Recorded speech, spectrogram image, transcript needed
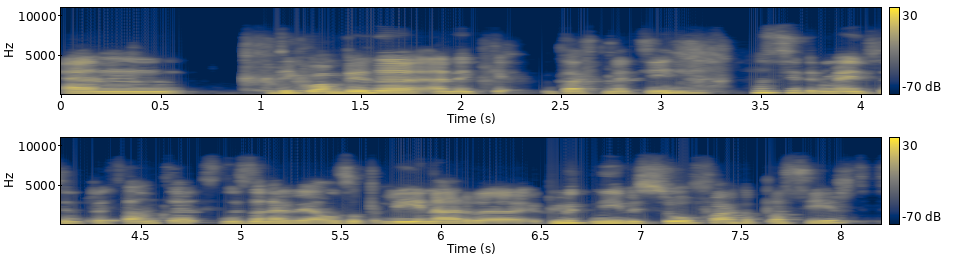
En die kwam binnen en ik dacht meteen, dat ziet er mij iets interessant uit. Dus dan hebben wij ons op alleen haar uh, gloednieuwe sofa geplaceerd.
